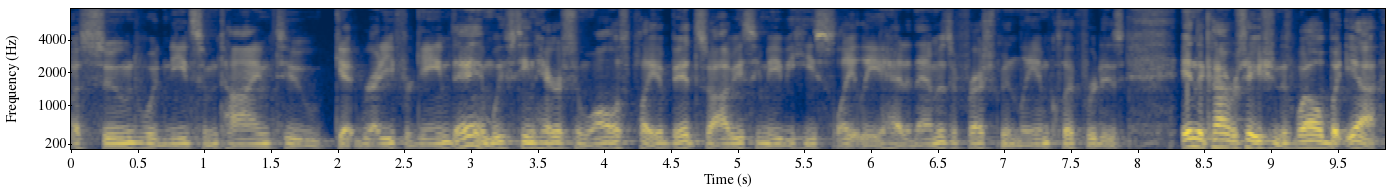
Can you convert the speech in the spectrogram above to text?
assumed would need some time to get ready for game day. And we've seen Harrison Wallace play a bit, so obviously maybe he's slightly ahead of them as a freshman. Liam Clifford is in the conversation as well. But yeah,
